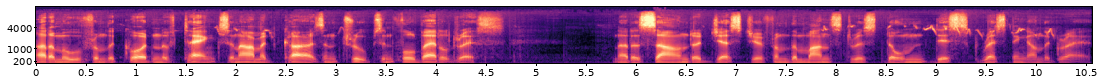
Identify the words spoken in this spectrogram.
Not a move from the cordon of tanks and armored cars and troops in full battle dress. Not a sound or gesture from the monstrous domed disk resting on the grass.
